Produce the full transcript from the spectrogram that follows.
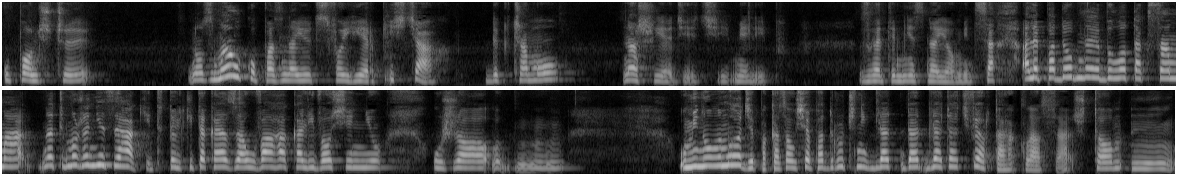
u Polszczy no z małku poznają swój herb i ściach. Dyk czemu nasze dzieci mieli z tym nie znajomić. Ale podobne było tak samo, znaczy może nie zakit, tylko taka zauwaga, kali w osieniu już mm, у мінулым годзе паказаўся падручнік для, для, для чацвёртага класа, што м,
